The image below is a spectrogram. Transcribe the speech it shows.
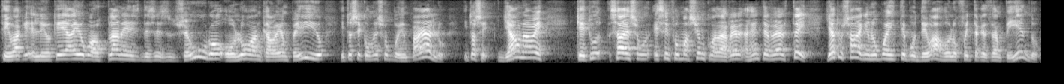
te va le queda a ellos para los planes de seguro o lo han que habían pedido, entonces con eso pueden pagarlo. Entonces, ya una vez que tú sabes esa información con la agente real estate, ya tú sabes que no puedes irte por debajo de la oferta que te están pidiendo.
